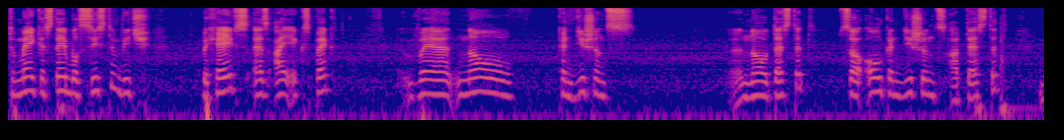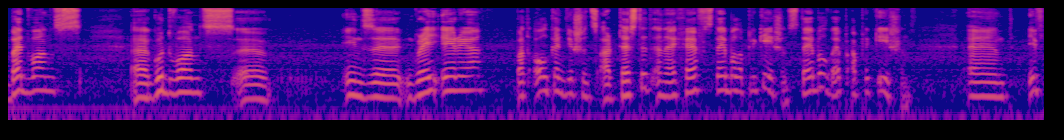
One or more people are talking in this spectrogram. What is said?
to make a stable system which behaves as i expect where no conditions uh, no tested so all conditions are tested bad ones uh, good ones uh, in the gray area but all conditions are tested and I have stable application, stable web application. And if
